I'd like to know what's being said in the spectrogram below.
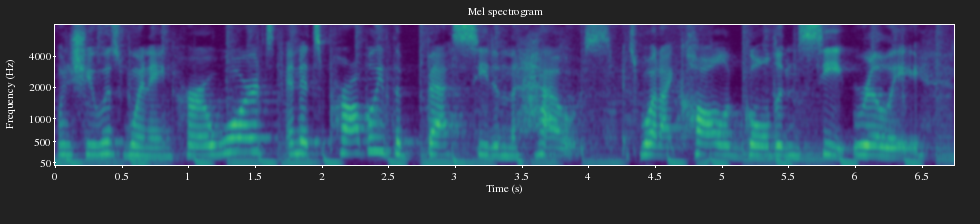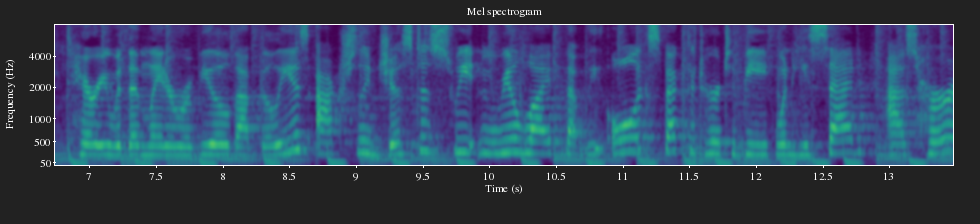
when she was winning her awards and it's probably the best seat in the house. It's what I call a golden seat really. Terry would then later reveal that Billie is actually just as sweet in real life that we all expected her to be when he said, as her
